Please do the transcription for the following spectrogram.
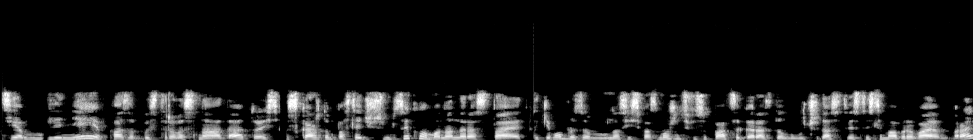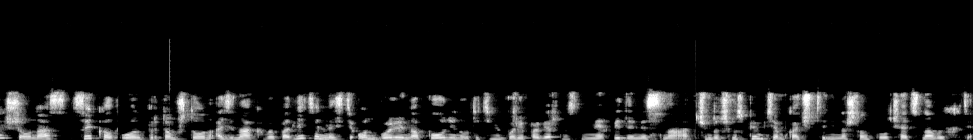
тем длиннее фаза быстрого сна, да, то есть с каждым последующим циклом она нарастает. Таким образом, у нас есть возможность высыпаться гораздо лучше, да, соответственно, если мы обрываем раньше, у нас цикл, он при том, что он одинаковый по длительности, он более наполнен вот этими более поверхностными видами сна. Чем дольше мы спим, тем качественнее наш сон получается на выходе.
